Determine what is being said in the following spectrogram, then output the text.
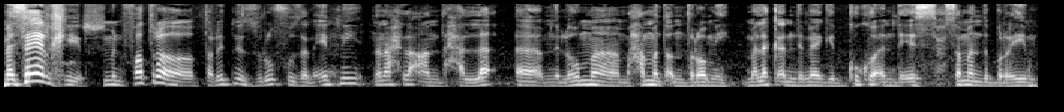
مساء الخير. من فترة اضطرتني الظروف وزنقتني إن أنا أحلق عند حلاق آه، من اللي هم محمد أندرامي ملك أند ماجد كوكو أند إس حسام أند إبراهيم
